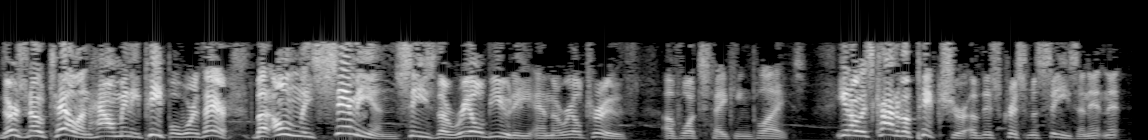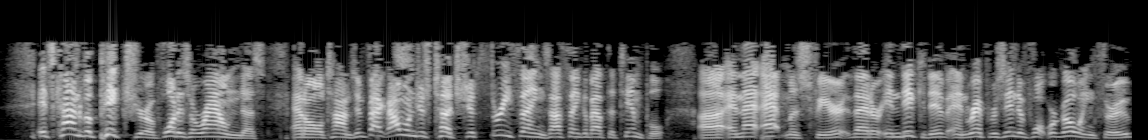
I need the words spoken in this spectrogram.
There's no telling how many people were there. But only Simeon sees the real beauty and the real truth of what's taking place. You know, it's kind of a picture of this Christmas season, isn't it? It's kind of a picture of what is around us at all times. In fact, I want to just touch just three things I think about the temple uh, and that atmosphere that are indicative and representative of what we're going through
